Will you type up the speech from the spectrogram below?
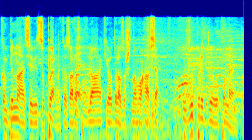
комбінації від суперника. Зараз Павляк і одразу ж намагався випередити опонента.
